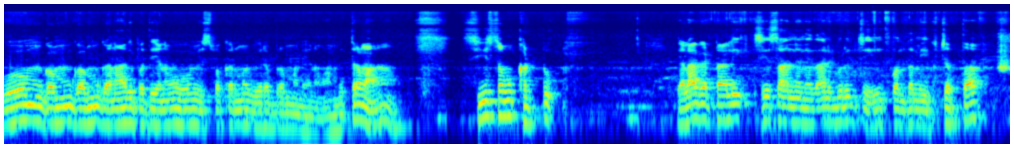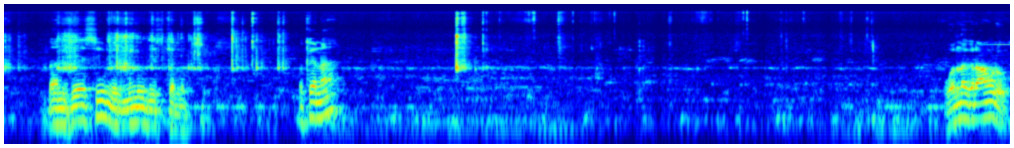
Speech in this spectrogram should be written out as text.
ఓం గం గం గణాధిపతి అనమ ఓం విశ్వకర్మ వీరబ్రహ్మణే నమ. మిత్రమా సీసం కట్టు ఎలా కట్టాలి సీసాన్ని అనే దాని గురించి కొంత మీకు చెప్తా. దాన్ని చేసి మీరు ముందుకు తీసుకెళ్ళచ్చు. ఓకేనా? వంద గ్రాములు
